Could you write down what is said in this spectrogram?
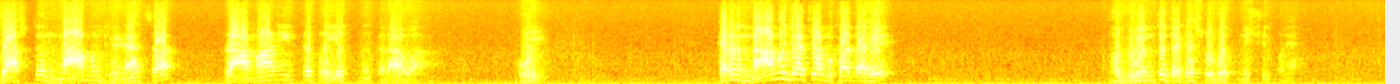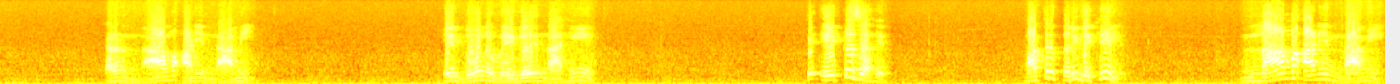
जास्त नाम घेण्याचा प्रामाणिक प्रयत्न करावा. होय. कारण नाम ज्याच्या मुखात आहे भगवंत त्याच्या सोबत निश्चितपणे आहे. कारण नाम आणि नामी हे दोन वेगळे नाहीत. ते एकच आहेत. मात्र तरी देखील नाम आणि नामी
